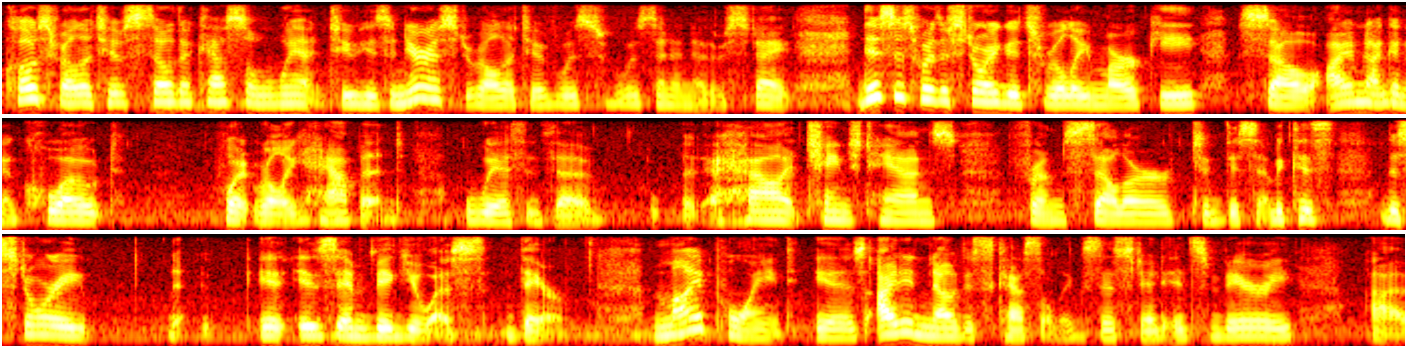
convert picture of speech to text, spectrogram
close relatives, so the castle went to his nearest relative was was in another state. This is where the story gets really murky, so I'm not going to quote what really happened with the how it changed hands from seller to this because the story is ambiguous there. My point is, I didn't know this castle existed. It's very uh,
